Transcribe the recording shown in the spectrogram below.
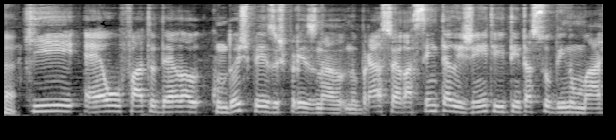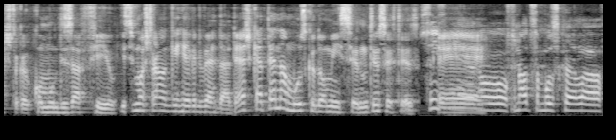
que é o fato dela, com dois pesos presos na- no braço, ela ser inteligente e tentar subir no mastro como um desafio. E se mostrar uma guerreira de verdade. Acho que até na música do Homem C, não tenho certeza. Sim, sim, É, no final dessa música ela,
